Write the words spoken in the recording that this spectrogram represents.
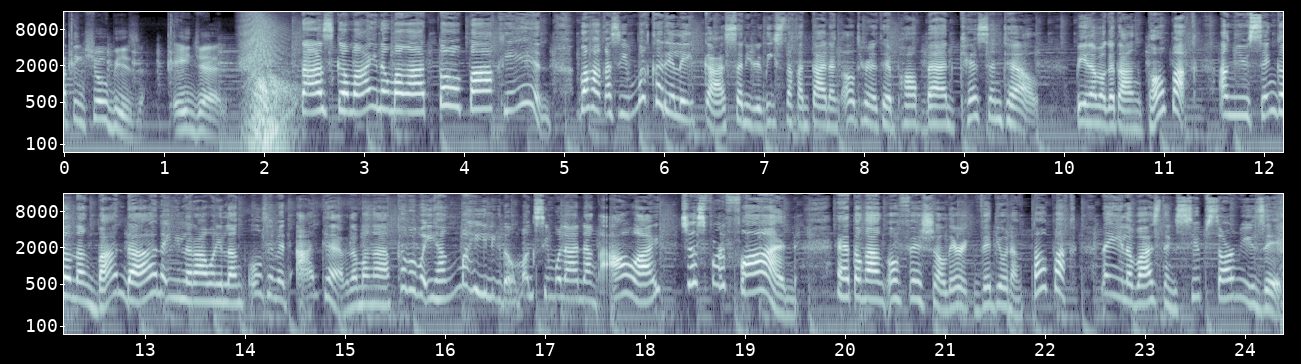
ating showbiz, Angel. Taas kamay ng mga topakin! Baka kasi makarelate ka sa nirelease na kanta ng alternative pop band Kiss and Tell. Pinamagatang Topak, ang new single ng banda na inilarawan nilang ultimate anthem ng mga kababaihang mahilig daw magsimula ng away just for fun. Ito nga ang official lyric video ng Topak na ilabas ng Superstar Music.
